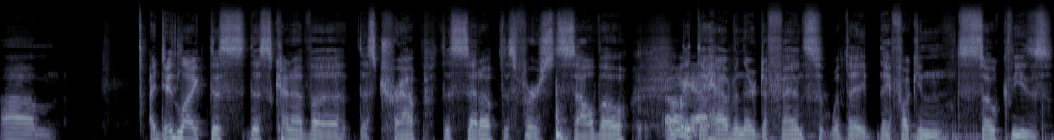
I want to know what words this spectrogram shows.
Um I did like this this kind of uh this trap, this setup, this first salvo Oh that yeah, they have in their defense. What they they fucking soak these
